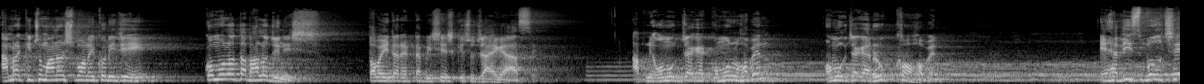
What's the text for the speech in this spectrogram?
আমরা কিছু মানুষ মনে করি যে, কোমলতা ভালো জিনিস, তবে এটার একটা বিশেষ কিছু জায়গা আছে। আপনি অমুক জায়গায় কোমল হবেন অমুক জায়গায় রুক্ষ হবেন। এ হাদিস বলছে,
